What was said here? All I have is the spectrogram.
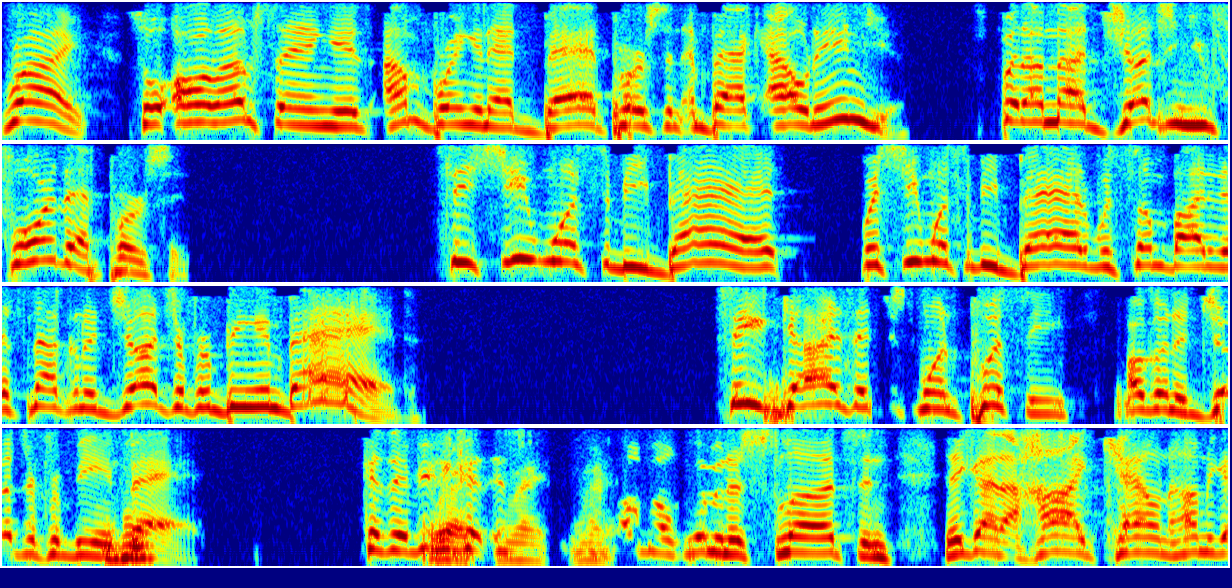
Right. So all I'm saying is I'm bringing that bad person back out in you, but I'm not judging you for that person. See, she wants to be bad, but she wants to be bad with somebody that's not going to judge her for being bad. See, guys that just want pussy are going to judge her for being Mhm. bad. Because if you Right, because it's, right, right. talk about women are sluts and they got a high count. How many?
